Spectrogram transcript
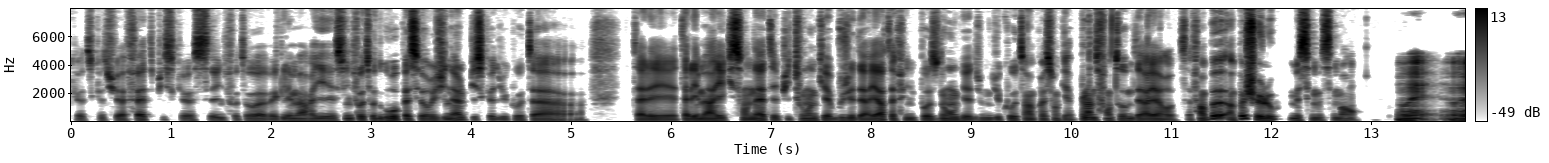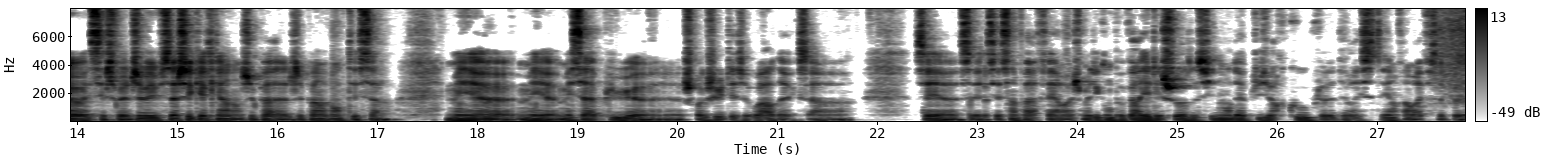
que, que, tu as faite, puisque c'est une photo avec les mariés. C'est une photo de groupe assez originale, puisque du coup, tu as, t'as les, as les mariés qui sont nets et puis tout le monde qui a bougé derrière, t'as fait une pause longue et donc du coup t'as l'impression qu'il y a plein de fantômes derrière eux. Ça fait un peu, un peu chelou, mais c'est, marrant. Ouais, ouais, ouais, c'est chouette. J'avais vu ça chez quelqu'un. J'ai pas, j'ai pas inventé ça, mais, euh, mm. mais, mais ça a plu. Euh, je crois que j'ai eu des awards avec ça. C'est, euh, c'est, c'est sympa à faire. Je me dis qu'on peut varier les choses aussi, demander à plusieurs couples de rester. Enfin bref, ça peut,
